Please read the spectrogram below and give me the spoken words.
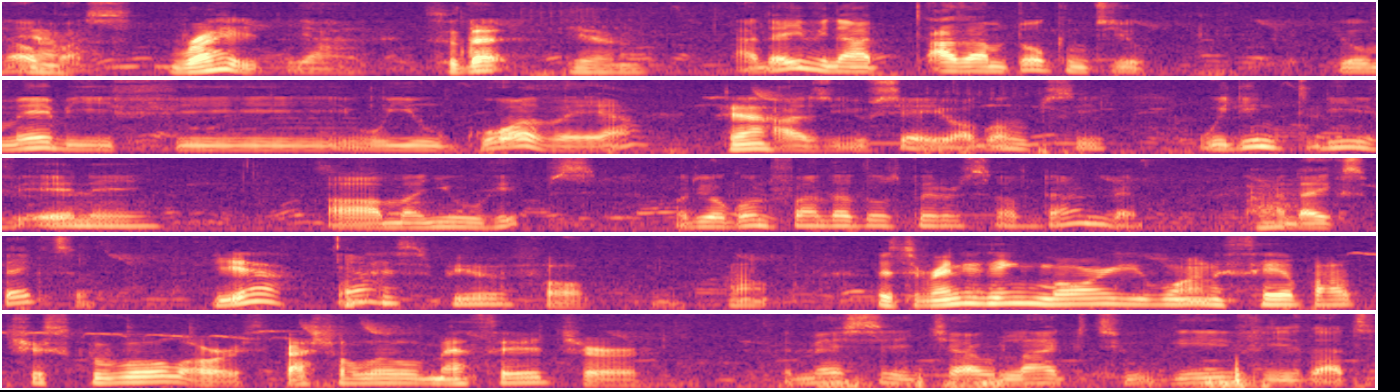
help Yeah. us. Right. Yeah. So that, yeah. And even at, as I'm talking to you, you maybe if uh, you go there, Yeah. as you say, you are going to see, we didn't leave any uh, manure heaps, but you are going to find that those parents have done them. And I expect so. Yeah, well, Yeah. that's beautiful. Wow. Is there anything more you want to say about your school or a special little message or? The message I would like to give is that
